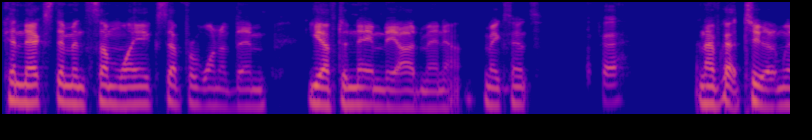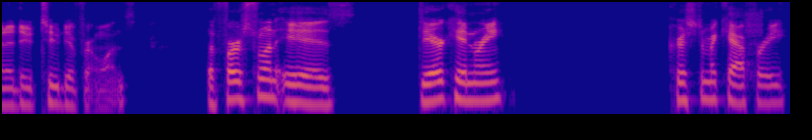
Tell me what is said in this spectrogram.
connects them in some way except for one of them. You have to name the odd man out. Make sense? Okay. And I've got two. I'm going to do two different ones. The first one is Derrick Henry, Christian McCaffrey,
